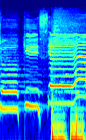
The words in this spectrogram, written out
Yo quisiera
